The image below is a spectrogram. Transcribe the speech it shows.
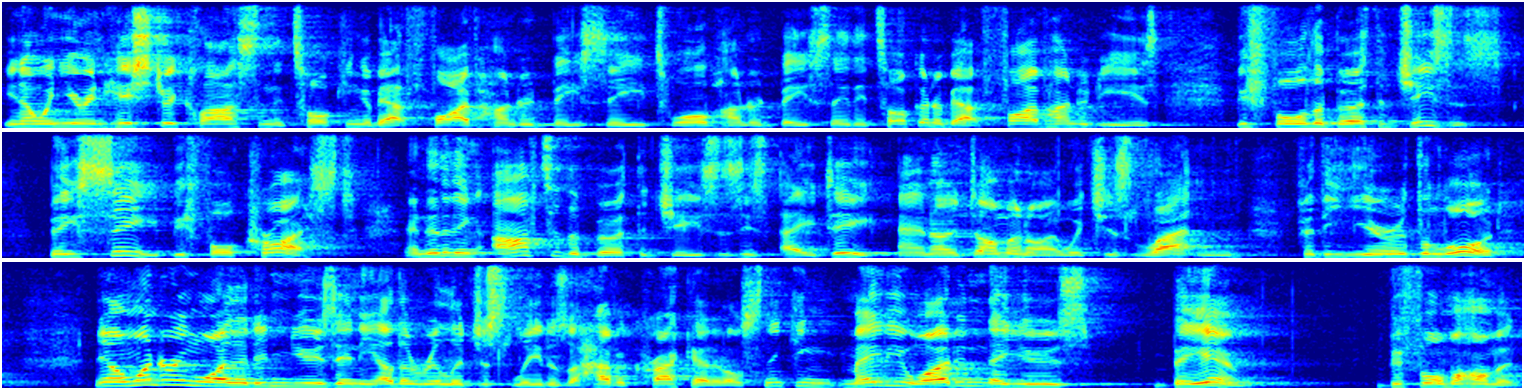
You know, when you're in history class and they're talking about 500 BC, 1200 BC, they're talking about 500 years before the birth of Jesus, BC, before Christ. And anything after the birth of Jesus is AD, Anno Domini, which is Latin for the year of the Lord. Now, I'm wondering why they didn't use any other religious leaders or have a crack at it. I was thinking maybe why didn't they use BM before Muhammad?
